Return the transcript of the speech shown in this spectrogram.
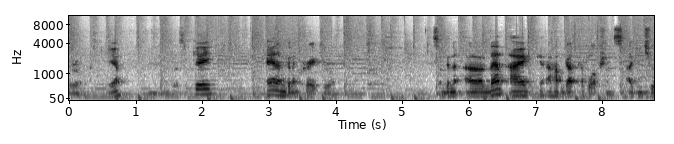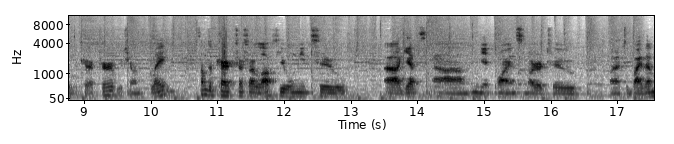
room, yeah. Press OK, and I'm gonna create room. So I'm gonna uh, then I, I have got a couple options. I can choose the character which I want to play. Some of the characters are locked. You will need to uh, get um, in-game points in order to uh, to buy them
